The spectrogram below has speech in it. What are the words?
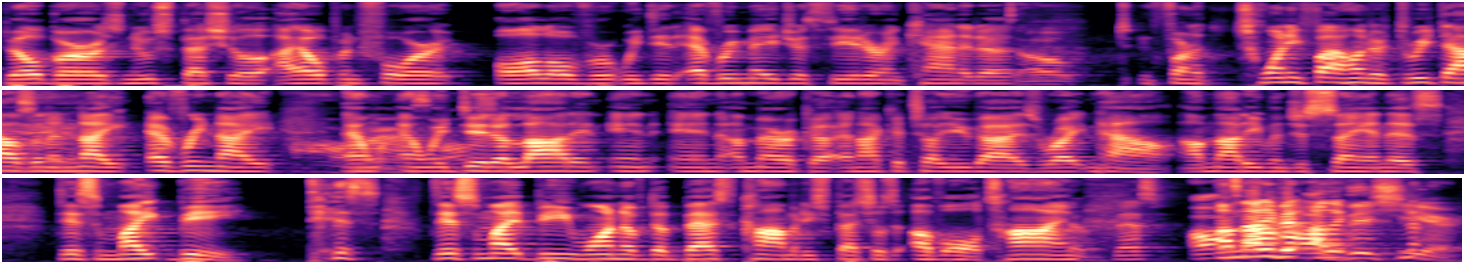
bill burr's new special i opened for it all over we did every major theater in canada Dope. In front of 2500 3000 a night every night. Oh, and, man, and we that's did a lot in, in, in america. And i could tell you guys right now i'm not even just saying this this might be this this might be one of the best comedy specials of all time The best all I'm not even- like- this no- year.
